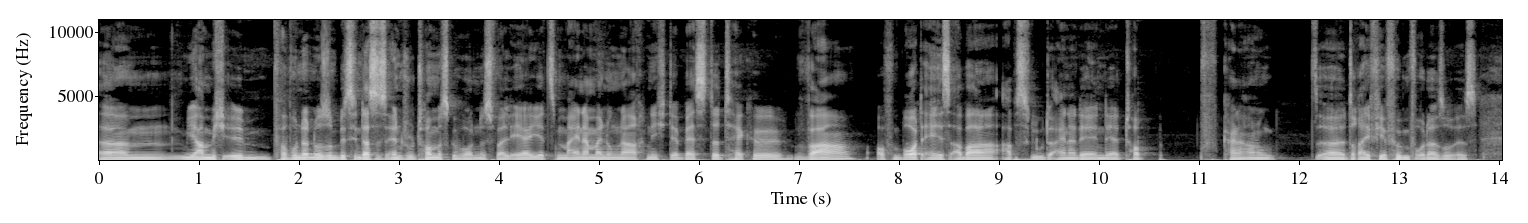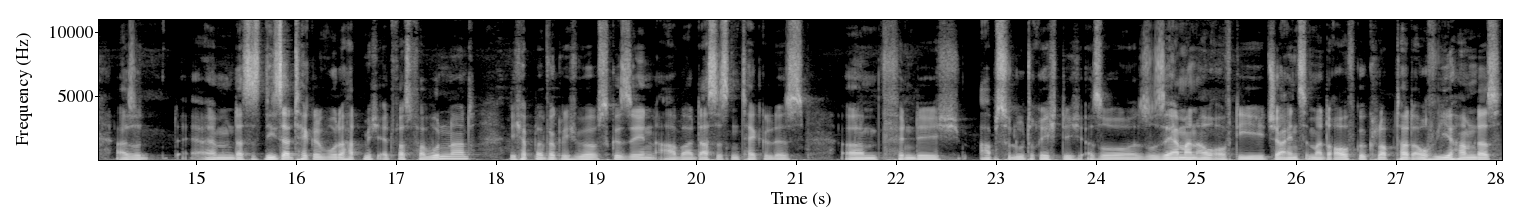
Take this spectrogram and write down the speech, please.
Ähm, ja, mich ähm, verwundert nur so ein bisschen, dass es Andrew Thomas geworden ist, weil er jetzt meiner Meinung nach nicht der beste Tackle war auf dem Board. Er ist aber absolut einer, der in der Top, keine Ahnung, äh, 3, 4, 5 oder so ist. Also, ähm, dass es dieser Tackle wurde, hat mich etwas verwundert. Ich habe da wirklich Wirfs gesehen, aber dass es ein Tackle ist, ähm, finde ich absolut richtig. Also so sehr man auch auf die Giants immer draufgekloppt hat, auch wir haben das,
